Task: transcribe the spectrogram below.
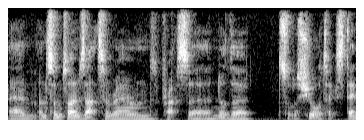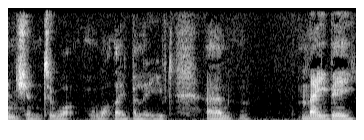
um, and sometimes that's around perhaps uh, another sort of short extension to what what they believed. Um, maybe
